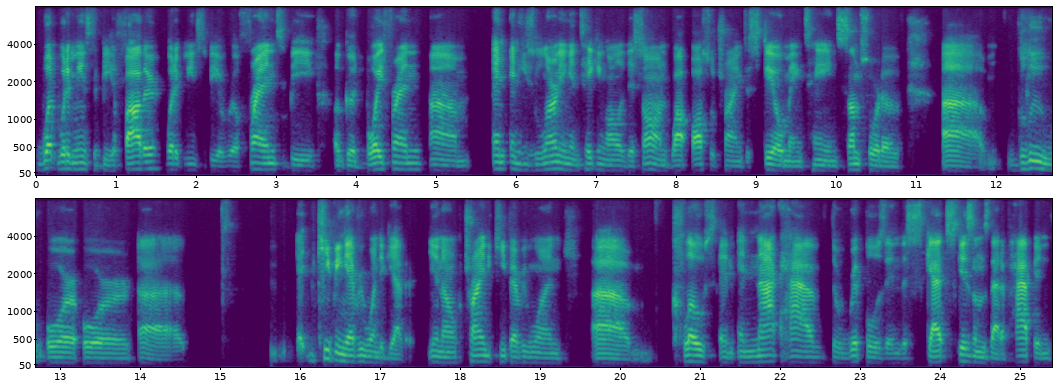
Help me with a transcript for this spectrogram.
what what it means to be a father, what it means to be a real friend, to be a good boyfriend, um, and and he's learning and taking all of this on while also trying to still maintain some sort of um, glue or or uh, keeping everyone together. You know, trying to keep everyone um, close and and not have the ripples and the schisms that have happened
